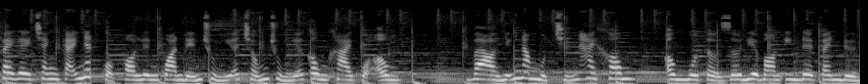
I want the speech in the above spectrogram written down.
Phe gây tranh cãi nhất của Ford liên quan đến chủ nghĩa chống chủ nghĩa công khai của ông. Vào những năm 1920, ông mua tờ The Dearborn Independent,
